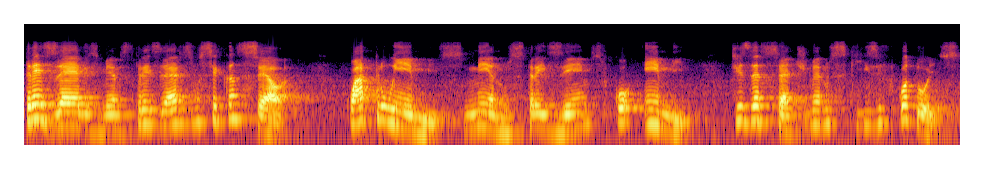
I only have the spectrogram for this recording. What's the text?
3 L's menos 3 L's você cancela. 4M's menos 3M's ficou M. 17 menos 15 ficou 2.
